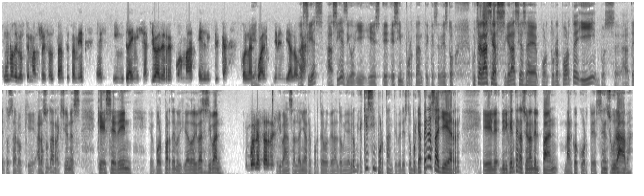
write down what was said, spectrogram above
uno de los temas resaltantes también, es la iniciativa de reforma eléctrica con la cual quieren dialogar. Así es, así es, digo, y, es, es, importante que se dé esto. Muchas gracias, gracias eh, por tu reporte y pues atentos a lo que a las otras reacciones que se den eh, por parte de los legisladores. Gracias, Iván. Buenas tardes. Iván Saldaña, reportero del Aldo Media Group. Aquí es importante ver esto, porque apenas ayer el dirigente nacional del PAN, Marco Cortés, censuraba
